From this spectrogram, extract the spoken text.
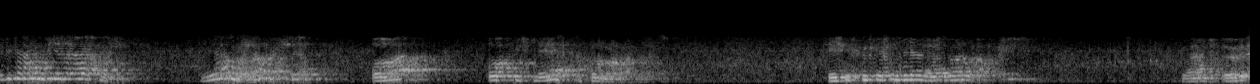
E bir takım bir şeyler yapmış. Niye yapmışlar? İşte ona o fitneye takılmamak lazım. Tehdit Türkçesinin bile yazıları var. Yani öyle,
